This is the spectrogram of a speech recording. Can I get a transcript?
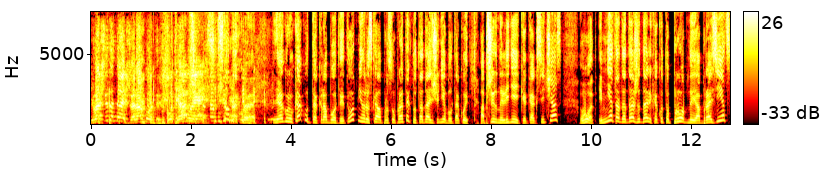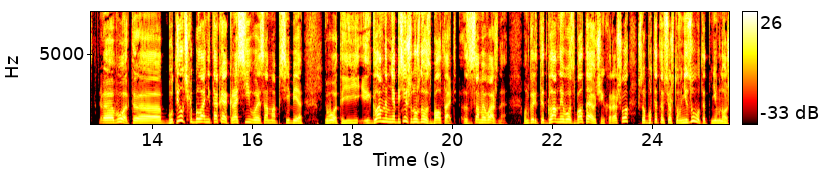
И машина дальше работает. Вот Я говорю, пообщались. это там Что такое? Я говорю, как вот так работает? И вот мне рассказал про Супротек, но тогда еще не было такой обширной линейки, как сейчас. Вот. И мне тогда даже дали какой-то пробный образец. Э, Вот. Э, Бутылочка была не такая красивая сама по себе. Вот. И, и главное мне объяснить, что нужно его сболтать. Самое важное. Он говорит, ты главное его сболтай очень хорошо, чтобы вот это все, что внизу, вот это немножко,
